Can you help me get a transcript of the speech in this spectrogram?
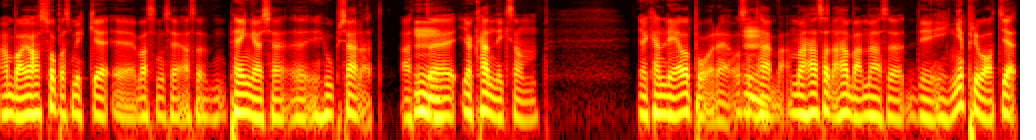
Han bara, jag har så pass mycket, uh, vad ska man säga, alltså pengar tjä- uh, ihoptjänat att Mm. eh, jag kan liksom, jag kan leva på det och sånt Mm. här. Men han sa det, han bara, men alltså det är inget privatjet.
